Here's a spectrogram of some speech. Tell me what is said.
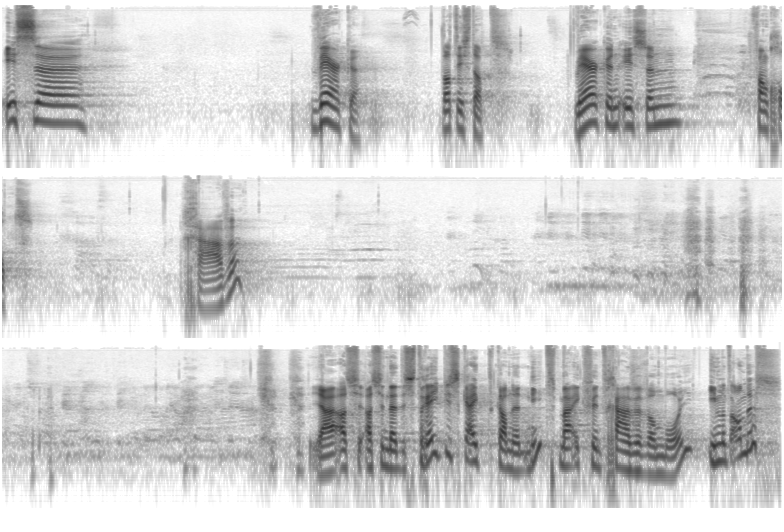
Is uh, werken, wat is dat? Werken is een van God. Gave. Ja, als je, als je naar de streepjes kijkt, kan het niet, maar ik vind gave wel mooi. Iemand anders?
